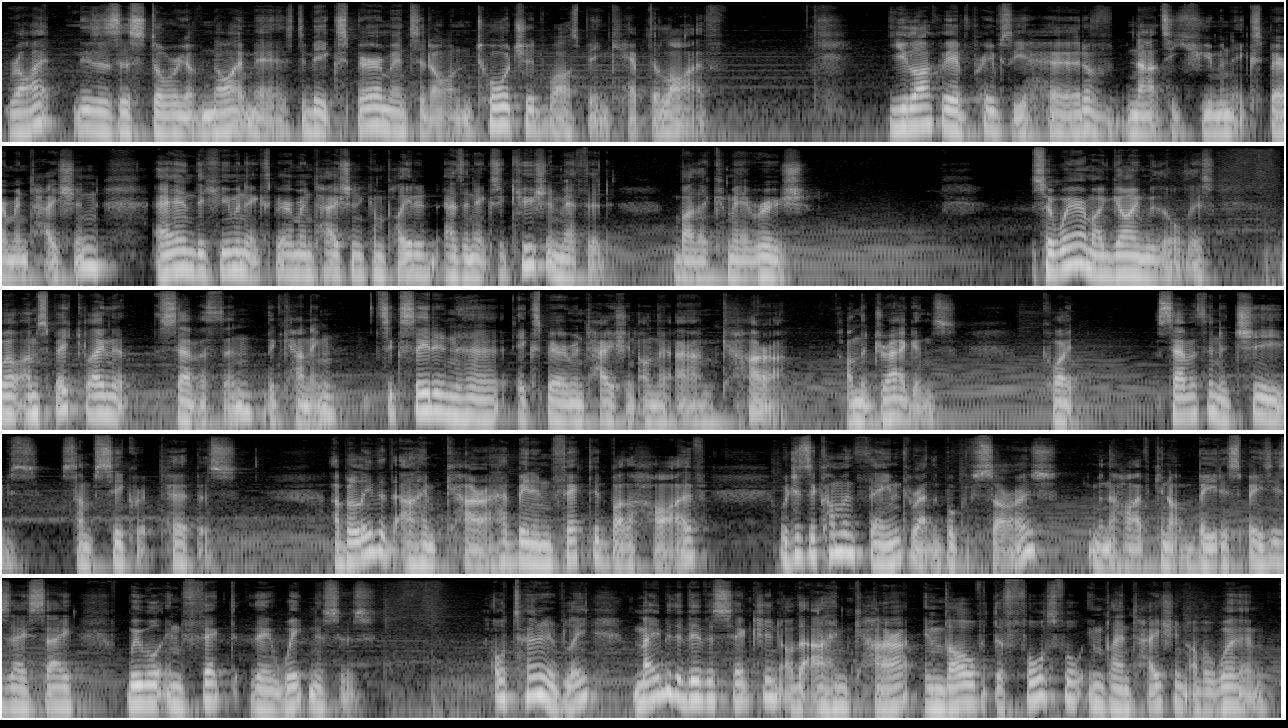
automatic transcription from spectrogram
Right? This is a story of nightmares to be experimented on, tortured whilst being kept alive. You likely have previously heard of Nazi human experimentation and the human experimentation completed as an execution method by the Khmer Rouge. So, where am I going with all this? Well, I'm speculating that Savathun, the cunning, succeeded in her experimentation on the Amkara, on the dragons, Quote, Savathun achieves some secret purpose. I believe that the Ahamkara have been infected by the hive, which is a common theme throughout the Book of Sorrows. When the hive cannot beat a species, they say, We will infect their weaknesses. Alternatively, maybe the vivisection of the Ahamkara involved the forceful implantation of a worm.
